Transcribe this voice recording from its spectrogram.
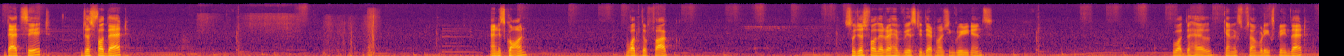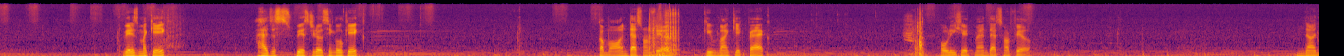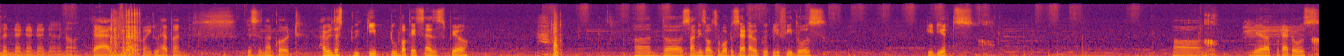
That's it. Just for that. And it's gone. What the fuck? So just for that I have wasted that much ingredients. What the hell? Can somebody explain that? Where is my cake? I have just wasted a single cake. Come on, that's not fair. Give my cake back. Holy shit, man, that's not fair. No, no, no, no, no, no, no. That's not going to happen. This is not good. I will just keep two buckets as a spare. Uh, the sun is also about to set. I will quickly feed those idiots. Uh, where are potatoes?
